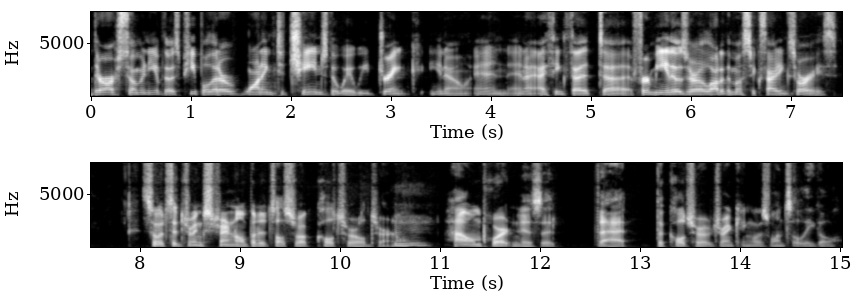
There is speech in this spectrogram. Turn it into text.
there are so many of those people that are wanting to change the way we drink, you know, and and I, I think that uh, for me, those are a lot of the most exciting stories. So it's a drinks journal, but it's also a cultural journal. Mm-hmm. How important is it that the culture of drinking was once illegal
